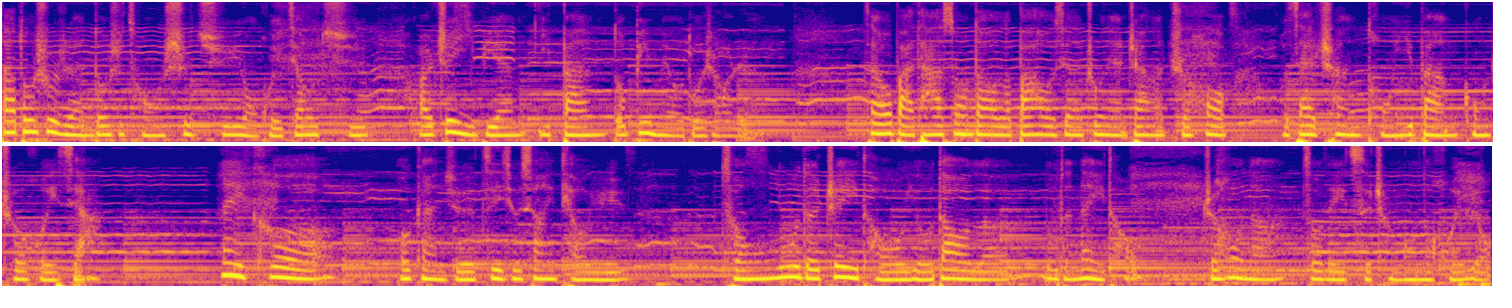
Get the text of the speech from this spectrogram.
大多数人都是从市区涌回郊区，而这一边一般都并没有多少人。在我把他送到了八号线的终点站了之后，我再乘同一班公车回家。那一刻，我感觉自己就像一条鱼，从路的这一头游到了路的那一头，之后呢，做了一次成功的回游。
